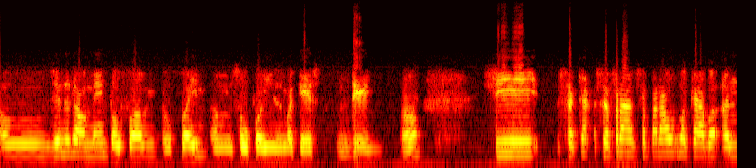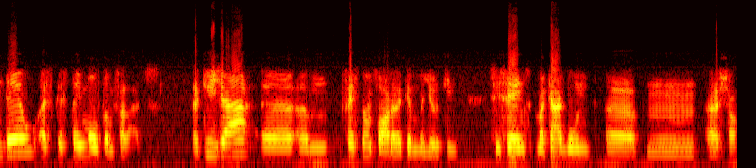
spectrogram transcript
el, generalment el fem, el fem amb l'eufemisme aquest d'ell. Eh? Si la ca- la paraula acaba en Déu, és que estem molt enfadats. Aquí ja eh, fes-te'n fora d'aquest mallorquí. Si sents, me cago en eh, mm, això.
